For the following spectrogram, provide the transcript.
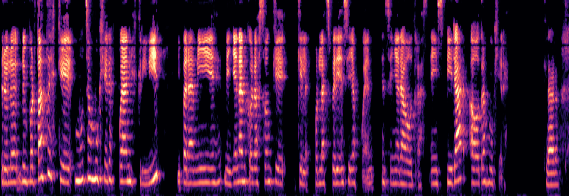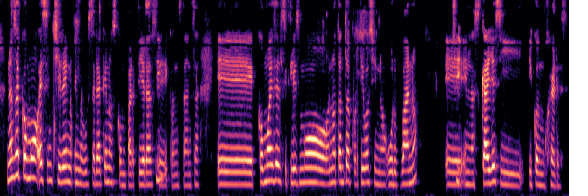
Pero lo, importante es que muchas mujeres puedan escribir y para mí me llena el corazón que, que por la experiencia ellas pueden enseñar a otras e inspirar a otras mujeres. Claro. No sé cómo es en Chile y me gustaría que nos compartieras, eh, Constanza, eh, cómo es el ciclismo, no tanto deportivo, sino urbano, eh, en las calles y, con mujeres.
